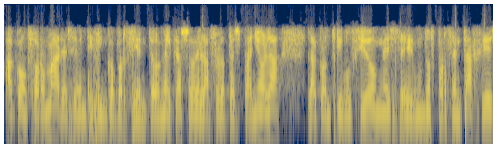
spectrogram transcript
a conformar ese 25%. En el caso de la flota española, la contribución es en unos porcentajes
